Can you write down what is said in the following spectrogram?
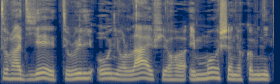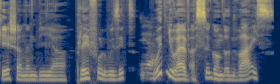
to radiate, to really own your life, your uh, emotion, your communication and be uh, playful with it. yeah. Would you have a second advice?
